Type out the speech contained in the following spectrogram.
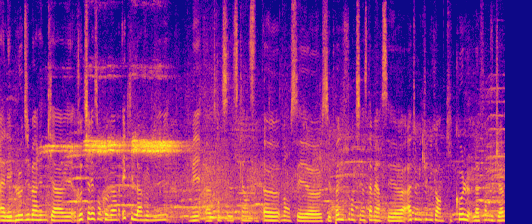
Allez, Bloody Marine qui a retiré son cover et qui l'a remis. Mais euh, 36-15. euh, non, c'est euh, c'est pas du tout 36 ta mère. C'est euh, Atomic Unicorn qui colle la fin du jam.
